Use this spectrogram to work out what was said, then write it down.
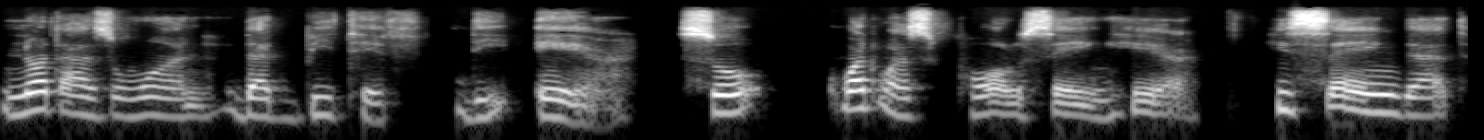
not as one that beateth the air." So what was Paul saying here? He's saying that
